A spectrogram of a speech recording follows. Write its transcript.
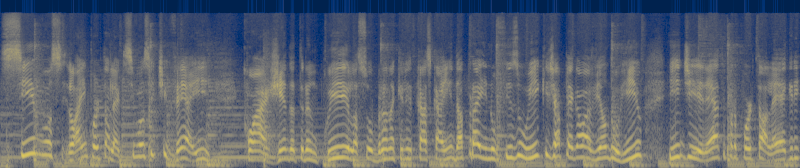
Se você, lá em Porto Alegre, se você tiver aí com a agenda tranquila, sobrando aquele cascainho, dá para ir no Fiz Week, já pegar o avião do Rio e ir direto para Porto Alegre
